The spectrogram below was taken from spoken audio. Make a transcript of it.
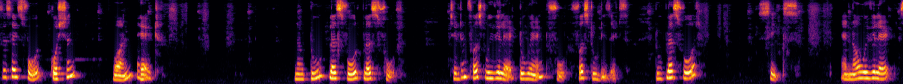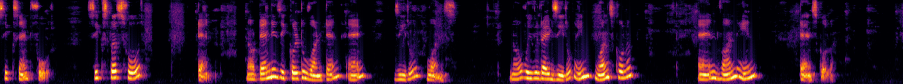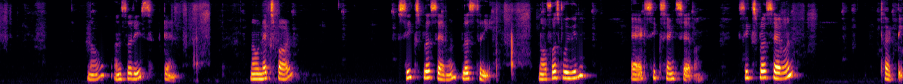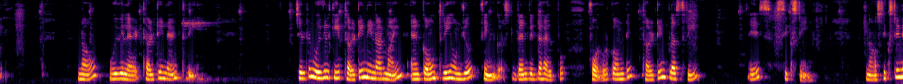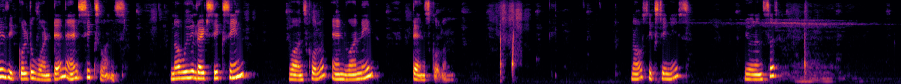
Exercise 4, question 1 add. Now 2 plus 4 plus 4. Children, first we will add 2 and 4. First two digits. 2 plus 4, 6. And now we will add 6 and 4. 6 plus 4, 10. Now 10 is equal to 110 and 0 ones. Now we will write 0 in ones column and 1 in tens column. Now answer is 10. Now next part 6 plus 7 plus 3. Now first we will add 6 and 7. 6 plus 7 13. Now we will add 13 and 3. Children, we will keep 13 in our mind and count 3 on your fingers. Then with the help of forward counting, 13 plus 3 is 16. Now 16 is equal to 110 and 6 ones. Now we will write 6 in ones column and 1 in tens column. Now 16 is your answer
